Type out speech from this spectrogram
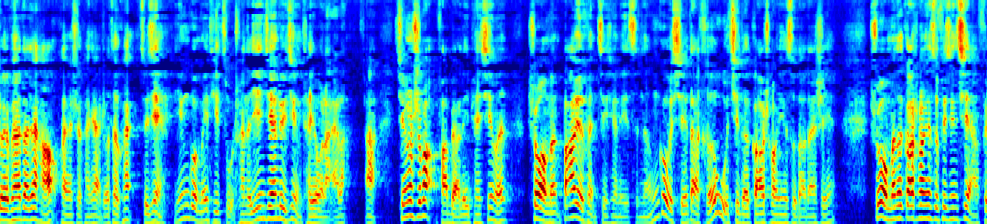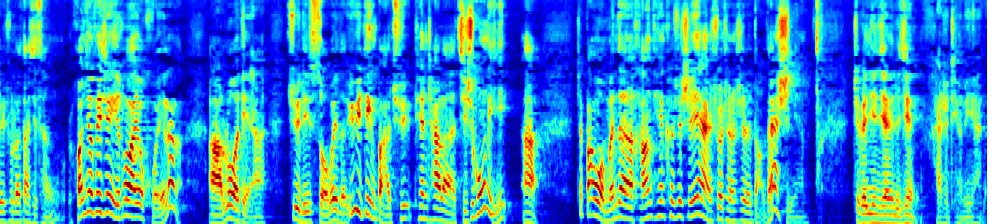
各位朋友，大家好，欢迎收看亚洲特快。最近，英国媒体祖传的阴间滤镜它又来了啊！《金融时报》发表了一篇新闻，说我们八月份进行了一次能够携带核武器的高超音速导弹实验，说我们的高超音速飞行器啊飞出了大气层，环球飞行以后啊又回来了啊，落点啊距离所谓的预定靶区偏差了几十公里啊！这把我们的航天科学实验说成是导弹实验，这个阴间滤镜还是挺厉害的。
